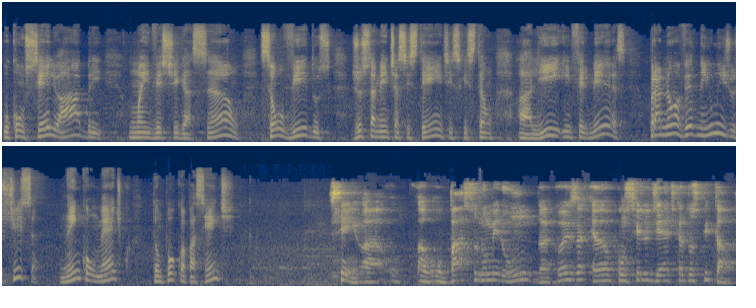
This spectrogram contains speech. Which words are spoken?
O conselho abre uma investigação? São ouvidos justamente assistentes que estão ali, enfermeiras, para não haver nenhuma injustiça, nem com o médico, tampouco a paciente? Sim, a, o, o passo número um da coisa é o conselho de ética do hospital.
